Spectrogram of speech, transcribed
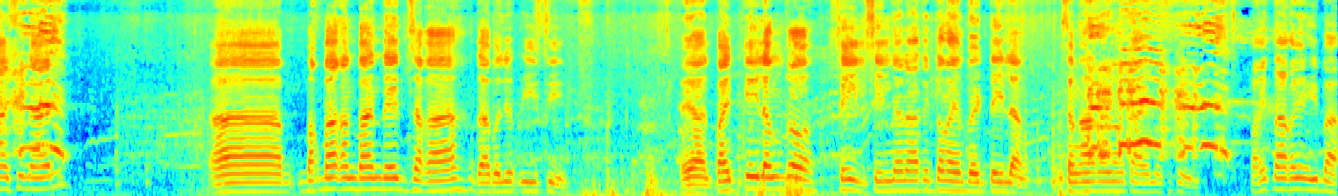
national. Ah, bakbakan banded saka WPC. Ayan, 5K lang bro. Sale, sale na natin to ngayong birthday lang. Isang araw lang tayo mag-sale. Pakita ko yung iba.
